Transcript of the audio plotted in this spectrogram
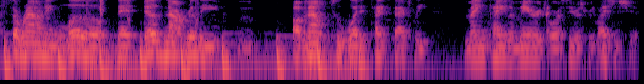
surrounding love that does not really amount to what it takes to actually maintain a marriage or a serious relationship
